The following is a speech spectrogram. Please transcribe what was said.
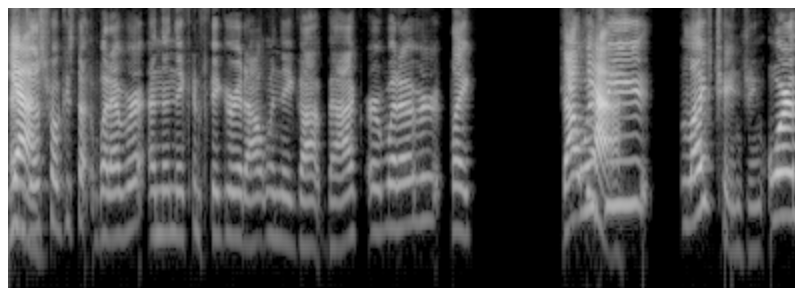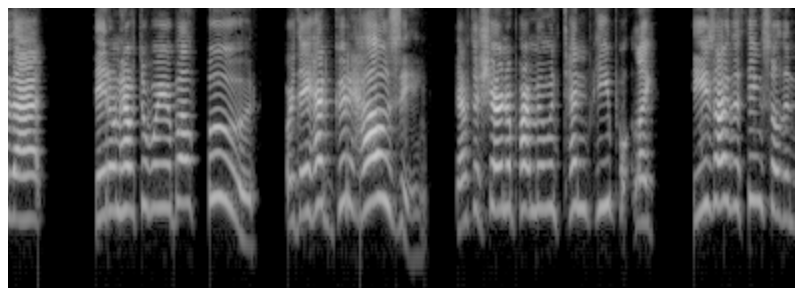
and Yeah. just focused on whatever, and then they can figure it out when they got back or whatever, like that would Yeah. be life changing, or that they don't have to worry about food, or they had good housing. They have to share an apartment with 10 people. Like, these are the things. So then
